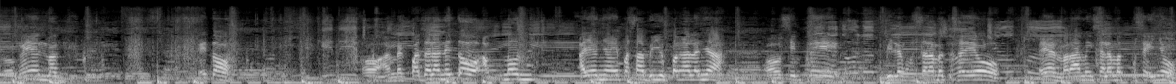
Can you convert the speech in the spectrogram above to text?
So, ngayon, mag... Ito, Oh, ang nagpadala nito, Aknon, ayaw niya ipasabi yung pangalan niya. Oh, siyempre, bilang salamat ko sa iyo. Ayan, maraming salamat po sa inyo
